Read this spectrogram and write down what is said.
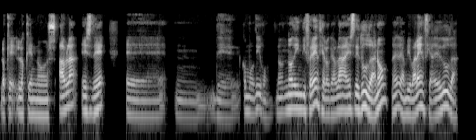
lo que, lo que nos habla es de, eh, de ¿cómo digo? No, de indiferencia, lo que habla es de duda, ¿no? De ambivalencia, de duda.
